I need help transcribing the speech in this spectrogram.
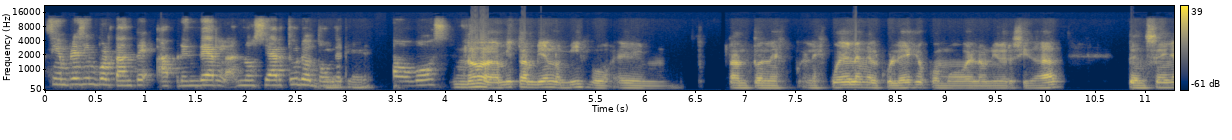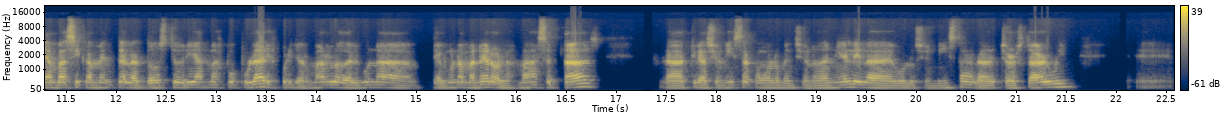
siempre es importante aprenderla. No sé, Arturo, ¿dónde okay. vos? No, a mí también lo mismo. Eh, tanto en la, la, escuela, en el colegio, como en la universidad, te enseñan básicamente las dos teorías más populares, por llamarlo de alguna, de alguna manera, o las más aceptadas, la creacionista, como lo mencionó Daniel, y la evolucionista, la de Charles Darwin, eh,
